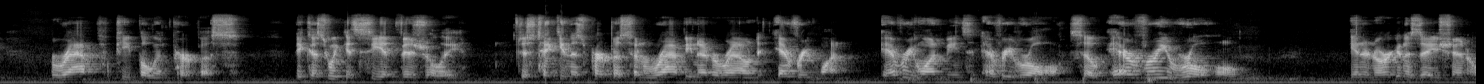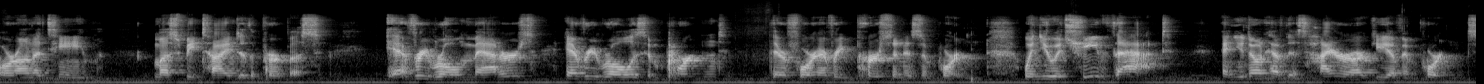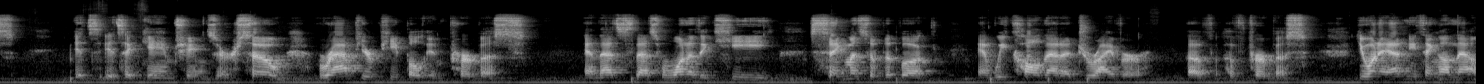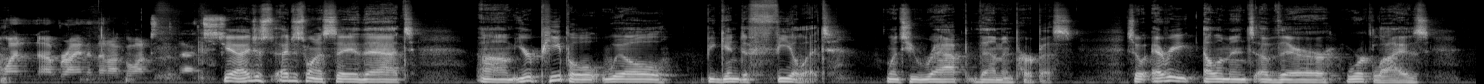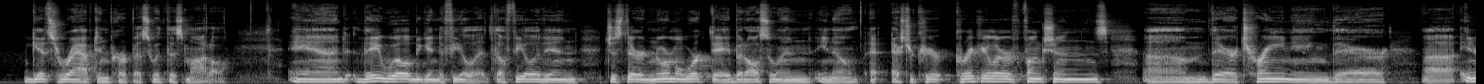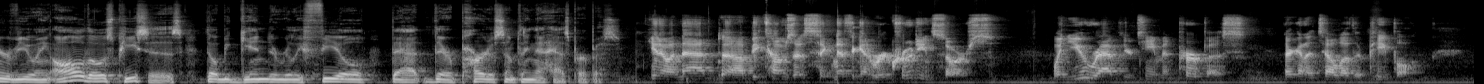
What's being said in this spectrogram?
wrap people in purpose because we could see it visually. Just taking this purpose and wrapping it around everyone. Everyone means every role. So every role in an organization or on a team must be tied to the purpose. Every role matters, every role is important, therefore, every person is important. When you achieve that, and you don't have this hierarchy of importance, it's it's a game changer. So wrap your people in purpose, and that's that's one of the key segments of the book, and we call that a driver of of purpose. You want to add anything on that one, uh, Brian, and then I'll go on to the next. Yeah, I just I just want to say that um, your people will begin to feel it once you wrap them in purpose. So every element of their work lives gets wrapped in purpose with this model. And they will begin to feel it. They'll feel it in just their normal workday, but also in you know extracurricular functions, um, their training, their uh, interviewing, all those pieces. They'll begin to really feel that they're part of something that has purpose. You know, and that uh, becomes a significant recruiting source. When you wrap your team in purpose, they're going to tell other people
